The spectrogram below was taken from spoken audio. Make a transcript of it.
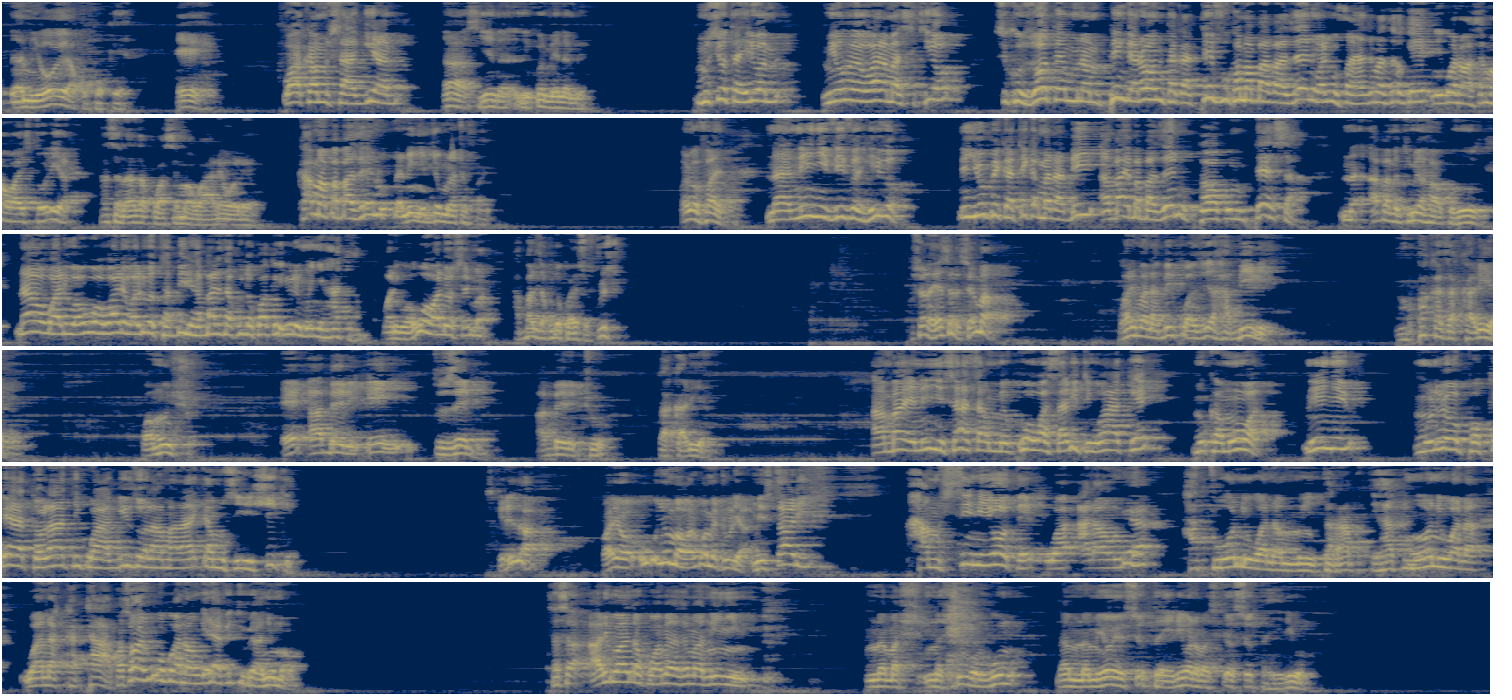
Na mioyo ya kupokea. Eh. Wakamsagia ah sienda nilikuwa nimeenda mbele. Msiotahiriwa mioyo wala masikio Siku zote mnampinga Roho Mtakatifu kama baba zenu walivyofanya. Sema okay, nilikuwa nawasema wa historia, sasa naanza kuwasema wa leo leo. Kama baba zenu na ninyi ndicho mnachofanya. Walivyofanya. Na ninyi vivyo hivyo. Ni yupi katika manabii ambaye baba zenu hawakumtesa? Hapa ametumia hawakumuuzi. Nao waliwaua wale waliotabiri habari za kuja kwake yule mwenye haki. Waliwaua waliosema habari za kuja kwa Yesu Kristo. Kusema Yesu alisema wale manabii kuanzia Habili mpaka Zakaria wa mwisho. E Abeli e tuzebi Abeli tu Zakaria. Ambaye ninyi sasa mmekuwa wasaliti wake mkamuua. Ninyi mliopokea torati kwa agizo la malaika msiishike. Sikiliza. Kwa hiyo huku nyuma walikuwa wametulia. Mistari hamsini yote wa, anaongea hatuoni wanaminterrupt hatuoni wana wanakataa kwa sababu alikuwa anaongelea vitu vya nyuma Sasa alipoanza kuwaambia anasema ninyi mna, mna shingo ngumu na mna mioyo sio tahiriwa na masikio sio tahiriwa.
